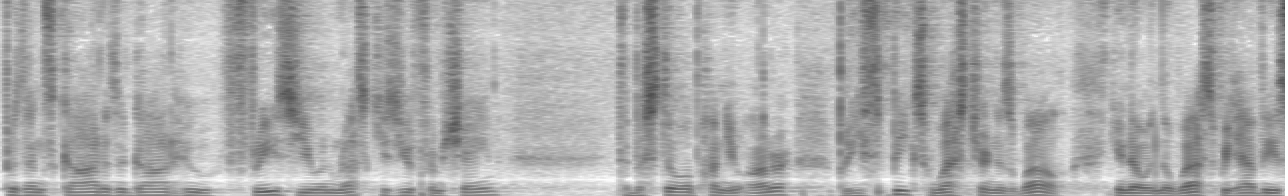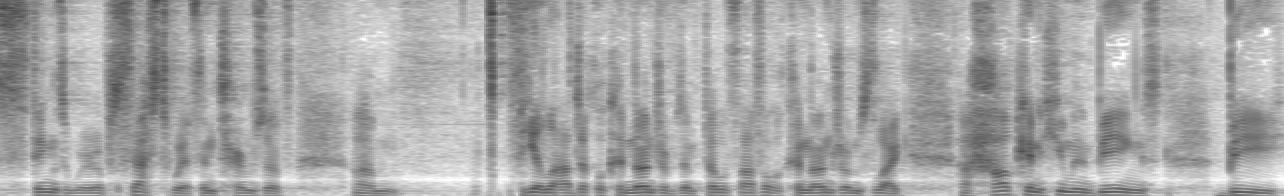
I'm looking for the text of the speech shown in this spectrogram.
presents God as a God who frees you and rescues you from shame to bestow upon you honor, but he speaks Western as well. You know, in the West, we have these things that we're obsessed with in terms of um, theological conundrums and philosophical conundrums like uh, how can human beings be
